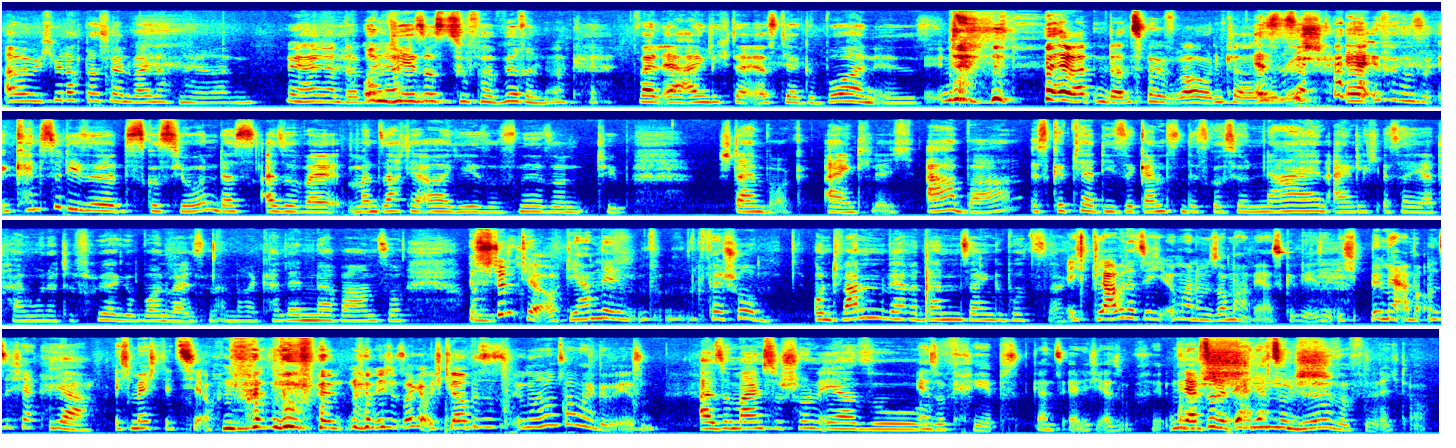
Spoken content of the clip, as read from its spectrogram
Aber ich will auch, dass wir an Weihnachten heiraten. Wir heiraten Um Weihnachten. Jesus zu verwirren. Okay. Weil er eigentlich da erst ja geboren ist. Dann heiraten da zwei Frauen, klar, Es ist ja, äh, übrigens, kennst du diese Diskussion, dass, also, weil man sagt ja, ah, Jesus, ne, so ein Typ. Steinbock, eigentlich. Aber es gibt ja diese ganzen Diskussionen, nein, eigentlich ist er ja drei Monate früher geboren, weil es ein anderer Kalender war und so. Und, stimmt ja auch, die haben den verschoben. Und wann wäre dann sein Geburtstag? Ich glaube tatsächlich, irgendwann im Sommer wäre es gewesen. Ich bin mir aber unsicher. ja, Ich möchte jetzt hier auch niemanden offenden, wenn ich das sage, aber ich glaube, es ist irgendwann im Sommer gewesen. also meinst du schon eher so. Eher so Krebs, ganz ehrlich, eher so Krebs. Oh, der, hat so, der hat so einen. Löwe vielleicht auch.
